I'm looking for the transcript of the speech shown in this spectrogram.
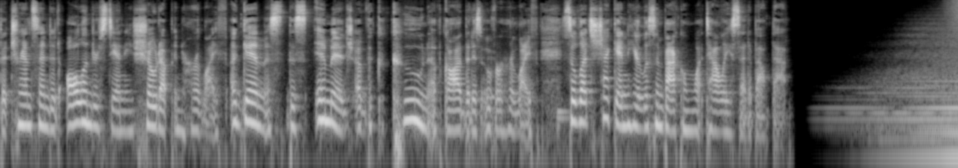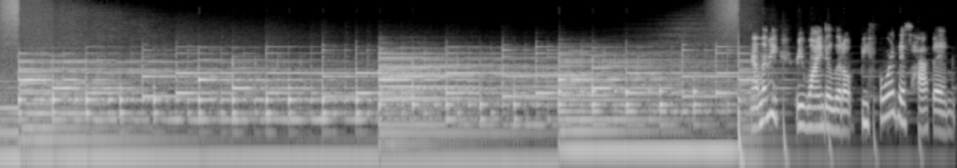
that transcended all understanding showed up in her life. Again, this, this image of the cocoon of God that is over her life. So let's check in here, listen back on what Tally said about that. Now, let me rewind a little. Before this happened,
